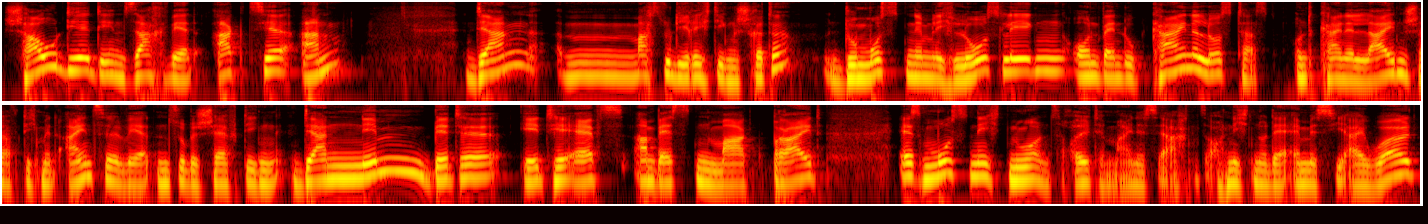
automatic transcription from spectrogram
Schau dir den Sachwert Aktie an, dann ähm, machst du die richtigen Schritte. Du musst nämlich loslegen und wenn du keine Lust hast und keine Leidenschaft, dich mit Einzelwerten zu beschäftigen, dann nimm bitte ETFs am besten marktbreit es muss nicht nur und sollte meines Erachtens auch nicht nur der MSCI World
